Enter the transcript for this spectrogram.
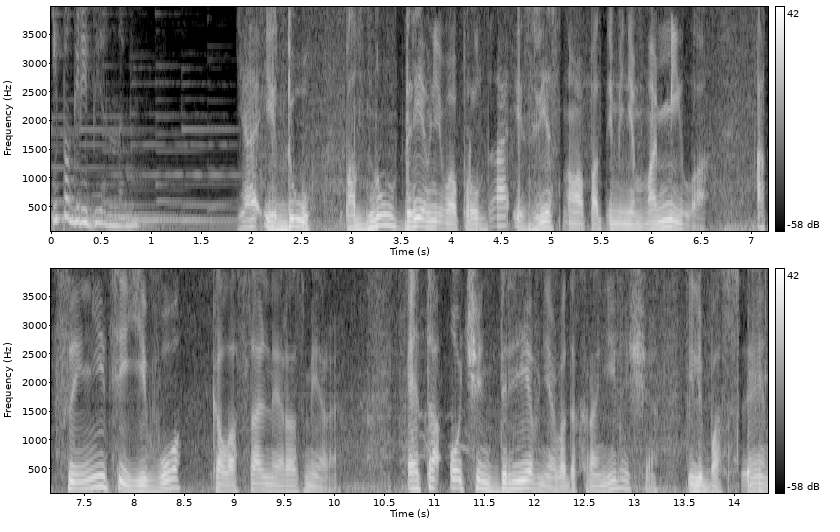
и погребенным. Я иду по дну древнего пруда, известного под именем Мамила. Оцените его колоссальные размеры. Это очень древнее водохранилище или бассейн,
